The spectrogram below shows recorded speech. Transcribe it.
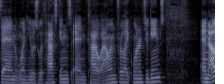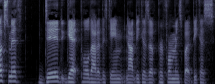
than when he was with Haskins and Kyle Allen for like one or two games. And Alex Smith did get pulled out of this game, not because of performance, but because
